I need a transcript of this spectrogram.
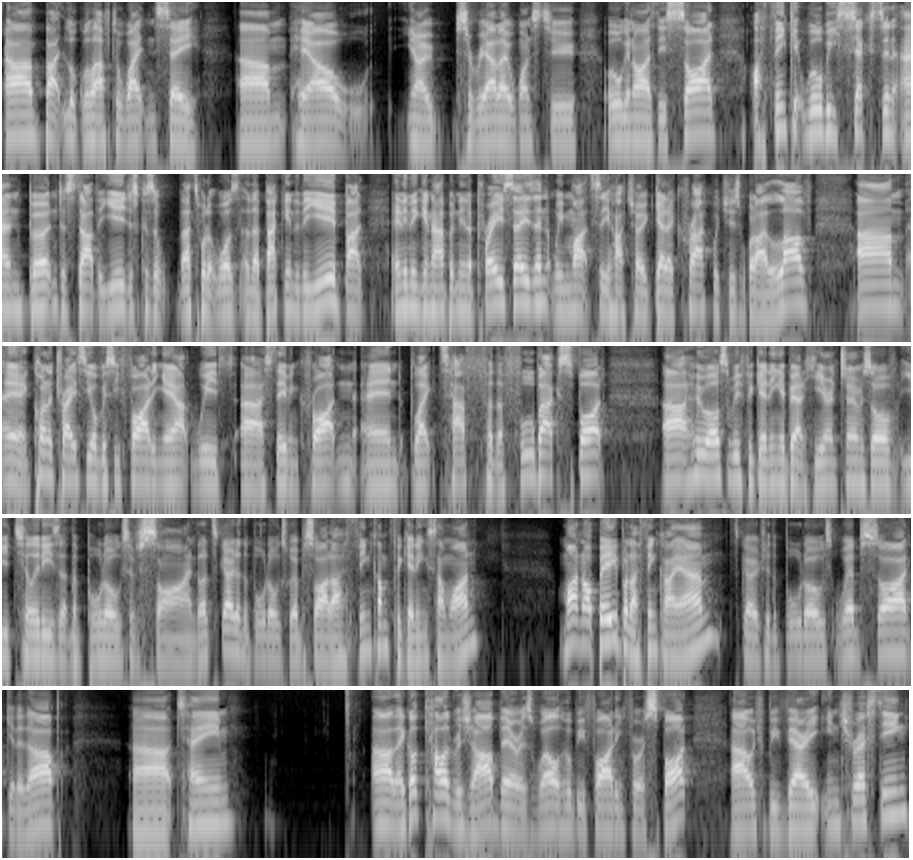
Um, but look, we'll have to wait and see um, how you know, Ciraldo wants to organise this side. I think it will be Sexton and Burton to start the year just because that's what it was at the back end of the year. But anything can happen in the preseason. We might see Hutcho get a crack, which is what I love. Um, Connor Tracey obviously fighting out with uh, Stephen Crichton and Blake Taaffe for the fullback spot. Uh, who else are we forgetting about here in terms of utilities that the Bulldogs have signed? Let's go to the Bulldogs website. I think I'm forgetting someone. Might not be, but I think I am. Let's go to the Bulldogs website, get it up. Uh, team. Uh, they got Khaled Rajab there as well, who'll be fighting for a spot, uh, which will be very interesting.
